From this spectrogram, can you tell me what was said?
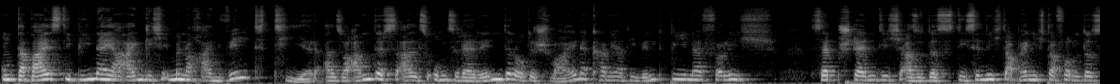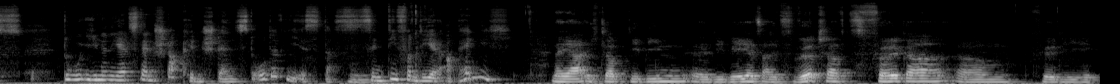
Und dabei ist die Biene ja eigentlich immer noch ein Wildtier. Also anders als unsere Rinder oder Schweine kann ja die Wildbiene völlig selbstständig, also das, die sind nicht abhängig davon, dass du ihnen jetzt den Stock hinstellst, oder wie ist das? Hm. Sind die von dir abhängig? Naja, ich glaube, die Bienen, äh, die wir jetzt als Wirtschaftsvölker ähm, für die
